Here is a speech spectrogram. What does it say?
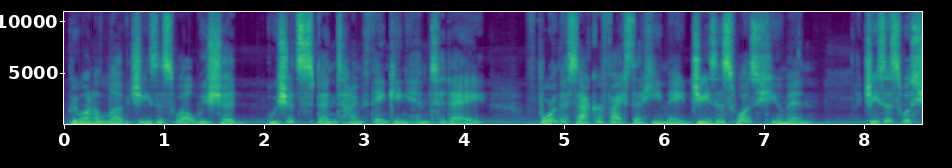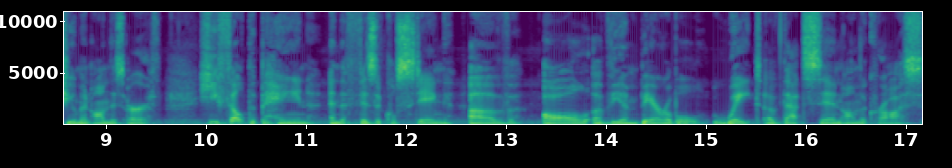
If we want to love Jesus well, we should we should spend time thanking him today for the sacrifice that he made. Jesus was human. Jesus was human on this earth. He felt the pain and the physical sting of all of the unbearable weight of that sin on the cross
